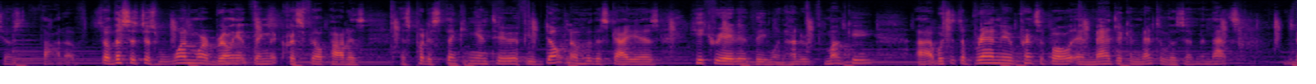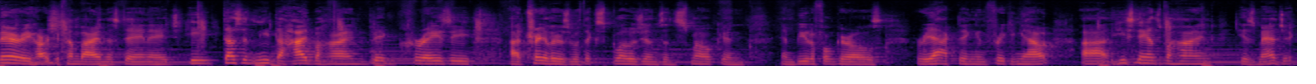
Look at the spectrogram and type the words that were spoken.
just thought of. So this is just one more brilliant thing that Chris Philpott has, has put his thinking into. If you don't know who this guy is, he created the 100th Monkey, uh, which is a brand new principle in magic and mentalism. And that's very hard to come by in this day and age. He doesn't need to hide behind big, crazy uh, trailers with explosions and smoke and, and beautiful girls reacting and freaking out. Uh, he stands behind his magic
